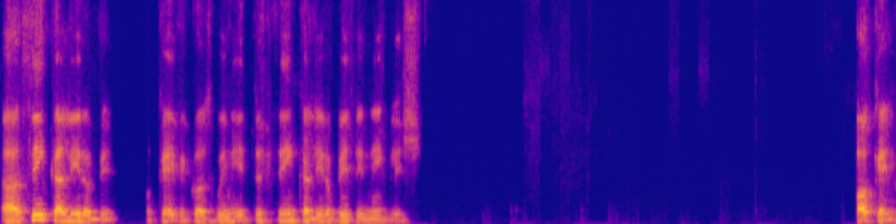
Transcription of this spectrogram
uh, think a little bit, okay? Because we need to think a little bit in English. Okay.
